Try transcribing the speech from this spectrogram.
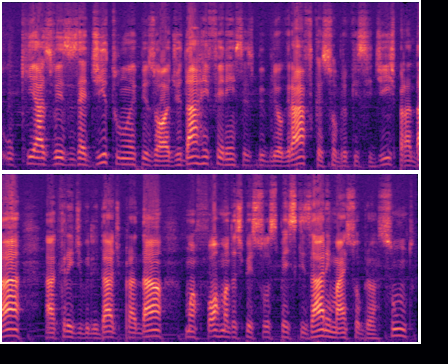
o que às vezes é dito no episódio e dar referências bibliográficas sobre o que se diz, para dar a credibilidade, para dar uma forma das pessoas pesquisarem mais sobre o assunto,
